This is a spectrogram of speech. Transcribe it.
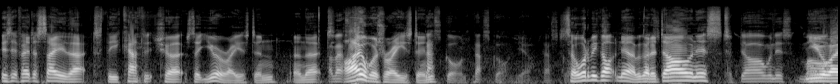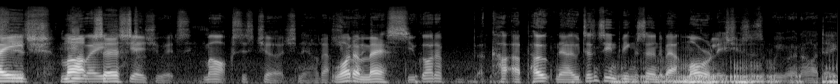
Is it fair to say that the Catholic Church that you were raised in and that Oh, I gone. was raised in? That's gone. That's gone. Yeah, that's gone. So what have we got now? We've got a Darwinist. A Darwinist, New Marxist, Age, New Marxist. Age Jesuits, Marxist church now. That's What a mess. You've got a, a a pope now who doesn't seem to be concerned about moral issues as we were in our day,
